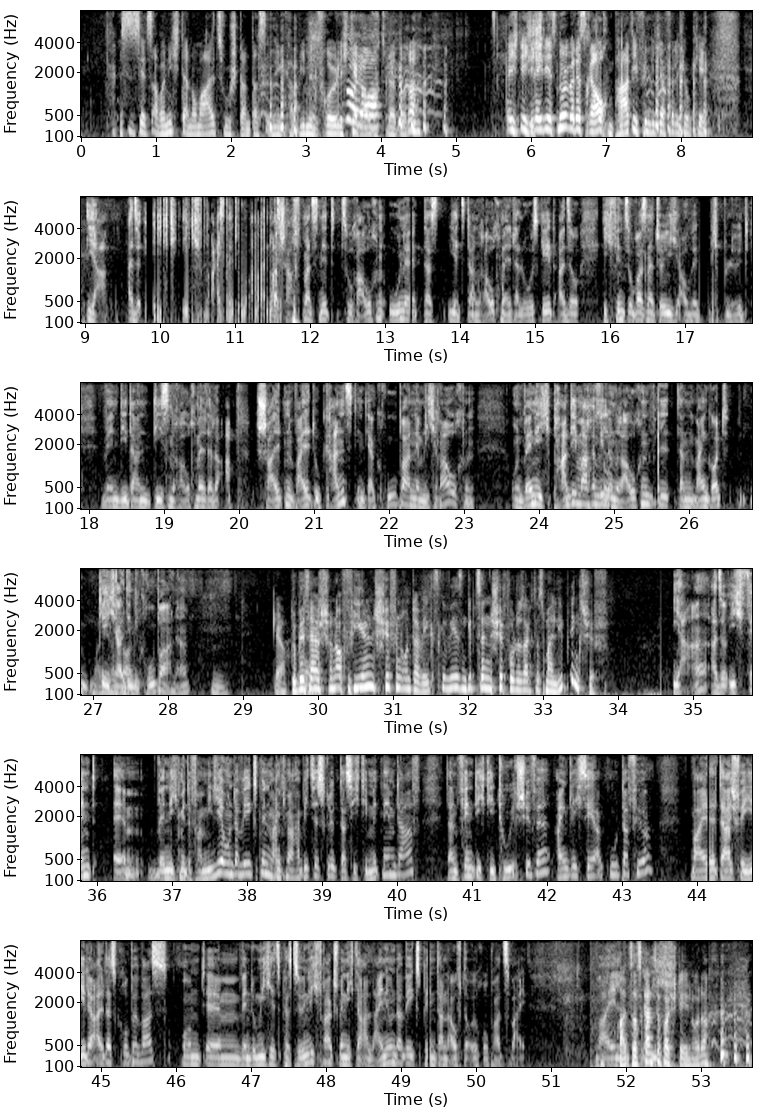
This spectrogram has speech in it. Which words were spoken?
Es ist jetzt aber nicht der Normalzustand, dass in den Kabinen fröhlich geraucht wird, oder? Ich, ich, ich rede jetzt nur über das Rauchen. Party finde ich ja völlig okay. Ja, also ich, ich weiß nicht, aber schafft man es nicht zu rauchen, ohne dass jetzt dann Rauchmelder losgeht. Also ich finde sowas natürlich auch wirklich blöd, wenn die dann diesen Rauchmelder da abschalten, weil du kannst in der Crewbahn nämlich rauchen. Und wenn ich Party machen will so. und rauchen will, dann, mein Gott, gehe ich halt in die Crewbahn. Ne? Hm. Ja. Du bist ja schon auf vielen Schiffen unterwegs gewesen. Gibt es denn ein Schiff, wo du sagst, das ist mein Lieblingsschiff? Ja, also ich finde, ähm, wenn ich mit der Familie unterwegs bin, manchmal habe ich das Glück, dass ich die mitnehmen darf, dann finde ich die TUI-Schiffe eigentlich sehr gut dafür, weil da ist für jede Altersgruppe was. Und ähm, wenn du mich jetzt persönlich fragst, wenn ich da alleine unterwegs bin, dann auf der Europa 2. Weil Franz, das kannst du verstehen, oder?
